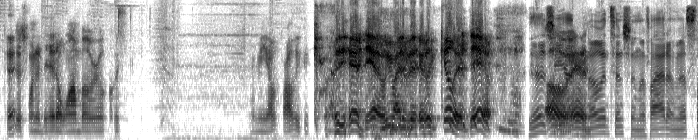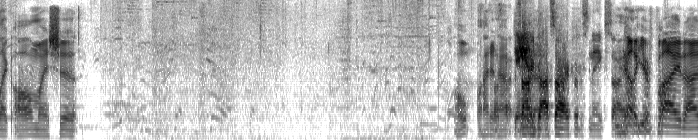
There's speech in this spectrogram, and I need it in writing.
Okay. Just wanted to hit a wombo real quick. I mean, y'all probably could kill her. yeah, damn, we might have been able to kill her. Damn. Yeah, she Oh, had man. no intention. If I hadn't missed like all my shit. Oh, I didn't uh, have to. Sorry, that. Josh. Sorry for the snake. Sorry. No, you're fine. I,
